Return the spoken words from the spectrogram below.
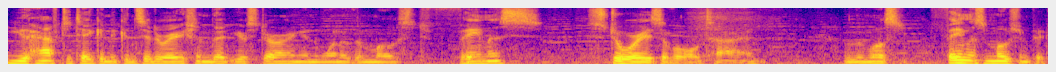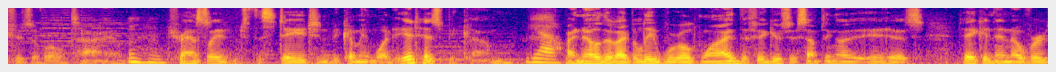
You have to take into consideration that you're starring in one of the most famous stories of all time, one of the most famous motion pictures of all time, translated to the stage and becoming what it has become. Yeah. I know that I believe worldwide the figures are something that it has taken in over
